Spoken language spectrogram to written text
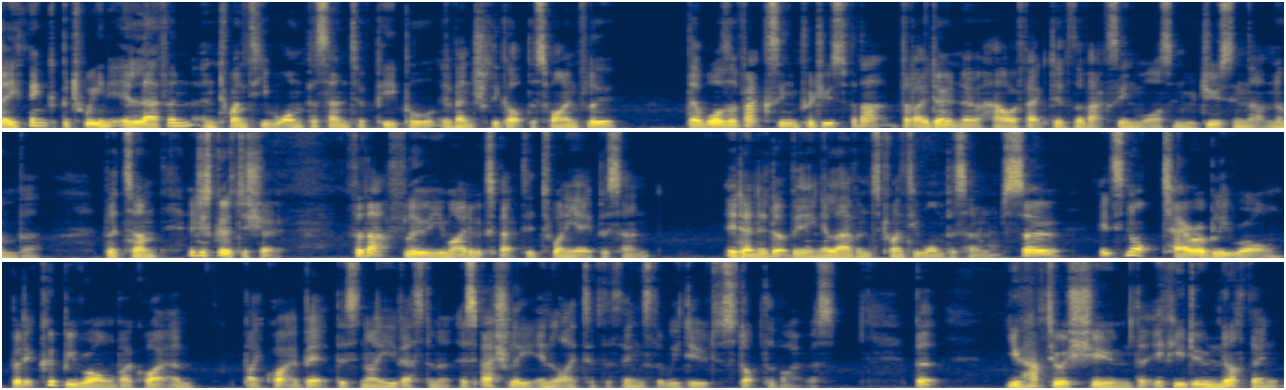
They think between 11 and 21% of people eventually got the swine flu. There was a vaccine produced for that, but I don't know how effective the vaccine was in reducing that number. But um, it just goes to show for that flu, you might have expected 28%. It ended up being 11 to 21%. So it's not terribly wrong, but it could be wrong by quite a by quite a bit. This naive estimate, especially in light of the things that we do to stop the virus. But you have to assume that if you do nothing,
